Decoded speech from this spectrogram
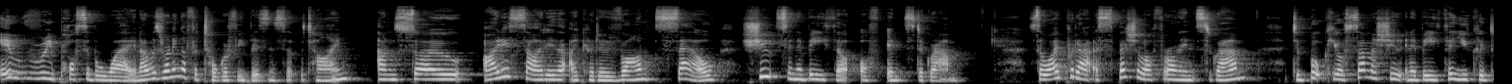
every possible way. And I was running a photography business at the time. And so I decided that I could advance sell shoots in Ibiza off Instagram. So I put out a special offer on Instagram to book your summer shoot in Ibiza. You could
